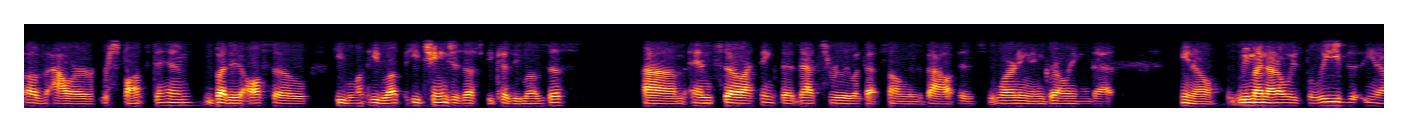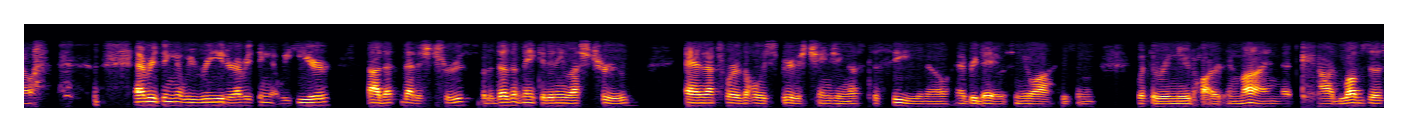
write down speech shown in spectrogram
of our response to him but it also he he love he changes us because he loves us. Um and so I think that that's really what that song is about is learning and growing that you know we might not always believe that you know everything that we read or everything that we hear uh, that that is truth, but it doesn't make it any less true. And that's where the Holy Spirit is changing us to see, you know, every day with new eyes and with a renewed heart and mind that God loves us,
